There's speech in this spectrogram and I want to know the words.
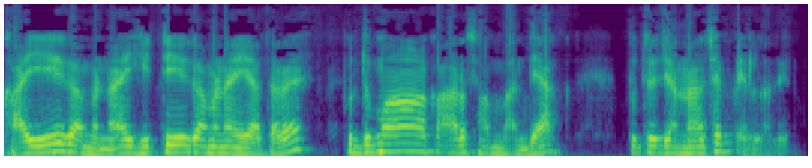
කයේ ගමනයි හිතේ ගමනයි අතර පුදුමාකාර සම්බන්ධයක් පුත්‍රජනනාංශ පෙරලා දෙනවා.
